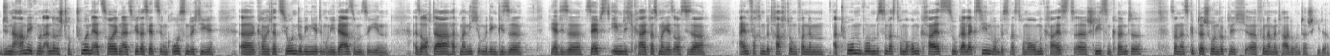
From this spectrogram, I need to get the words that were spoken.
Dynamiken und andere Strukturen erzeugen, als wir das jetzt im Großen durch die äh, Gravitation dominiert im Universum sehen. Also auch da hat man nicht unbedingt diese, ja, diese Selbstähnlichkeit, was man jetzt aus dieser einfachen Betrachtung von einem Atom, wo ein bisschen was drumherum kreist, zu Galaxien, wo ein bisschen was drumherum kreist, äh, schließen könnte, sondern es gibt da schon wirklich äh, fundamentale Unterschiede.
